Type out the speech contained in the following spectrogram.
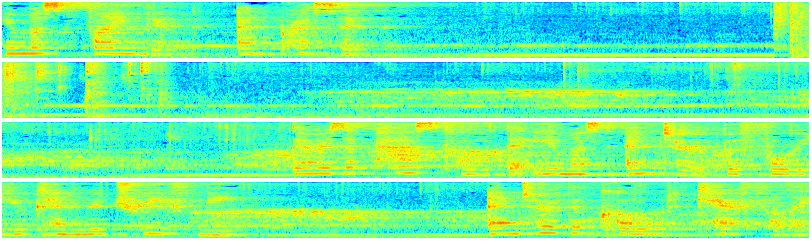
You must find it and press it. There is a passcode that you must enter before you can retrieve me. Enter the code carefully.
